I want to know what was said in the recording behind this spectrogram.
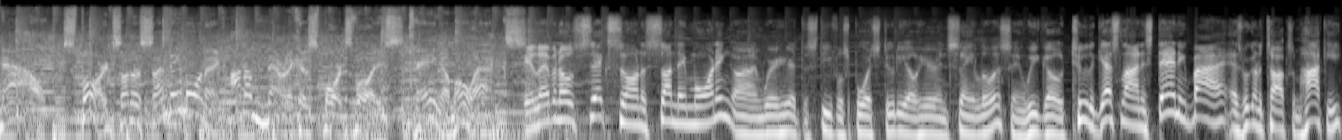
Now, sports on a Sunday morning on America's Sports Voice, KMOX. 1106 on a Sunday morning. And we're here at the Stifel Sports Studio here in St. Louis. And we go to the guest line and standing by as we're going to talk some hockey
